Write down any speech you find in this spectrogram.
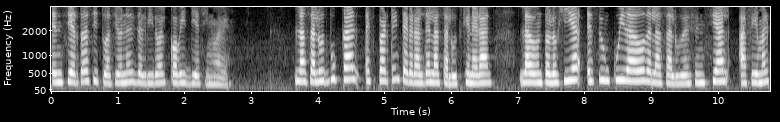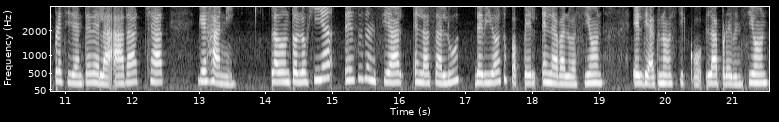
en ciertas situaciones debido al COVID-19. La salud bucal es parte integral de la salud general. La odontología es un cuidado de la salud esencial, afirma el presidente de la ADA, Chad Gehani. La odontología es esencial en la salud debido a su papel en la evaluación, el diagnóstico, la prevención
